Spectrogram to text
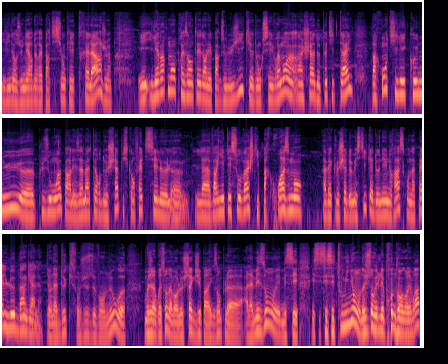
il vit dans une aire de répartition qui est très large. Et il est rarement présenté dans les parcs zoologiques, donc c'est vraiment un, chat de petite taille. Par contre, il est connu euh, plus ou moins par les amateurs de chats, puisqu'en fait c'est la variété sauvage qui, par croisement avec le chat domestique, a donné une race qu'on appelle le Bengale. Il y en a deux qui sont juste devant nous. Euh, moi, j'ai l'impression d'avoir le chat que j'ai par exemple à la maison, mais c'est c'est tout mignon. On a juste envie de les prendre dans, dans les bras.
